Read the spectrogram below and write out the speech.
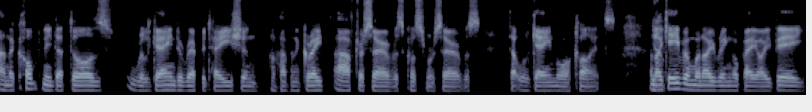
and a company that does will gain the reputation of having a great after service customer service that will gain more clients. And yeah. like even when I ring up AIB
